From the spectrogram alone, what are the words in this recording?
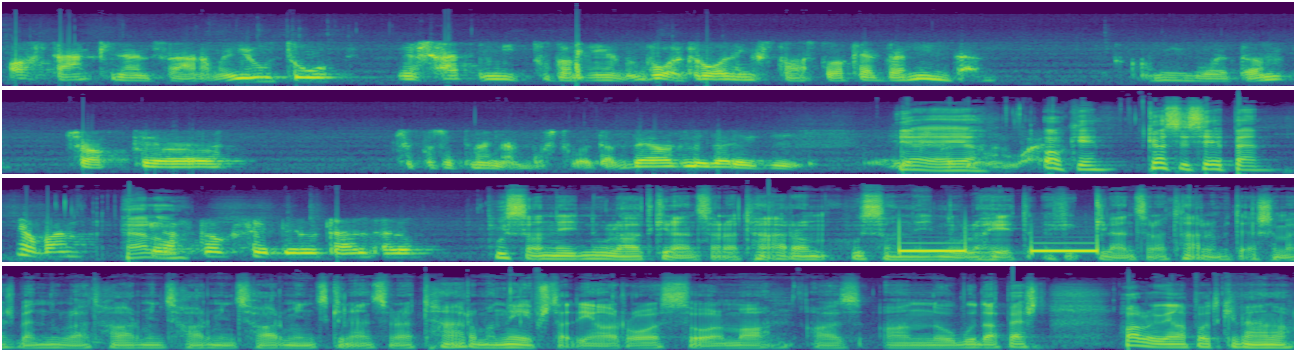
aztán 93 a YouTube, és hát mit tudom én, volt Rolling Stones-tól kezdve minden, amin voltam. Csak, ö, csak azok meg nem most voltak, de az még a régi. Ja, ja, ja. Oké, okay. köszi szépen. Jobban. Hello. Sziasztok, szép délután, hello. 24 06 953, 24 07 953, itt SMS-ben 06 30 30 30 953, a Népstadionról szól ma az Annó Budapest. Halló, jó napot kívánok!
